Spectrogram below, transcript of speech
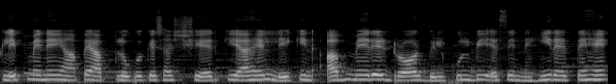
क्लिप मैंने यहाँ पे आप लोगों के साथ शेयर किया है लेकिन अब मेरे ड्रॉर बिल्कुल भी ऐसे नहीं रहते हैं।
